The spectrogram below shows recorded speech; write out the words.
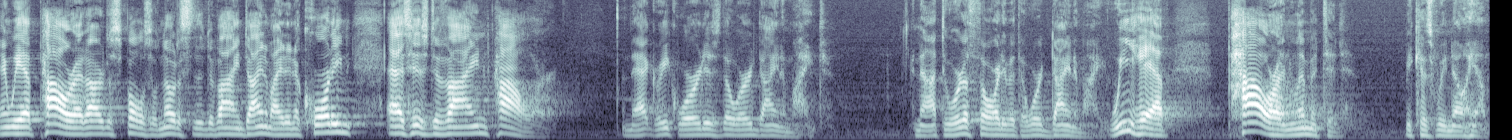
and we have power at our disposal. Notice the divine dynamite, and according as His divine power. And that Greek word is the word dynamite. Not the word authority, but the word dynamite. We have power unlimited because we know Him.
